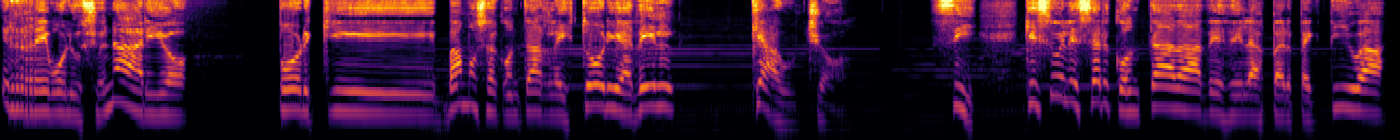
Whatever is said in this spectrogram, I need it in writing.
revolucionario, porque vamos a contar la historia del caucho. Sí, que suele ser contada desde la perspectiva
